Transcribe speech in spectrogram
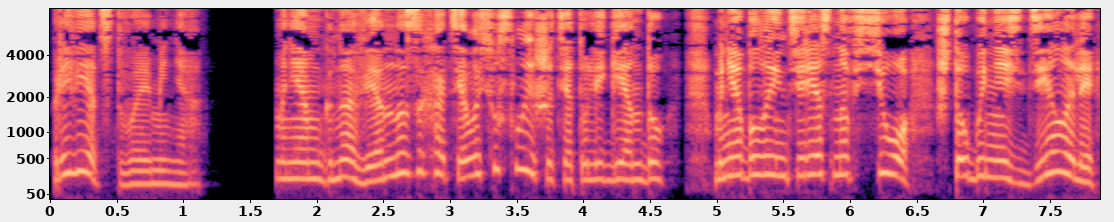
приветствуя меня. Мне мгновенно захотелось услышать эту легенду. Мне было интересно все, что бы ни сделали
